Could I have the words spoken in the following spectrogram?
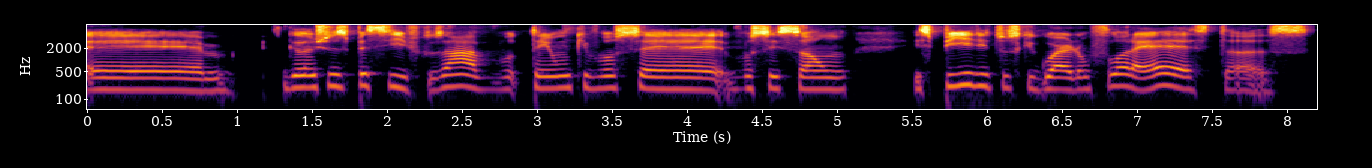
é, ganchos específicos. Ah, tem um que você, vocês são espíritos que guardam florestas.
